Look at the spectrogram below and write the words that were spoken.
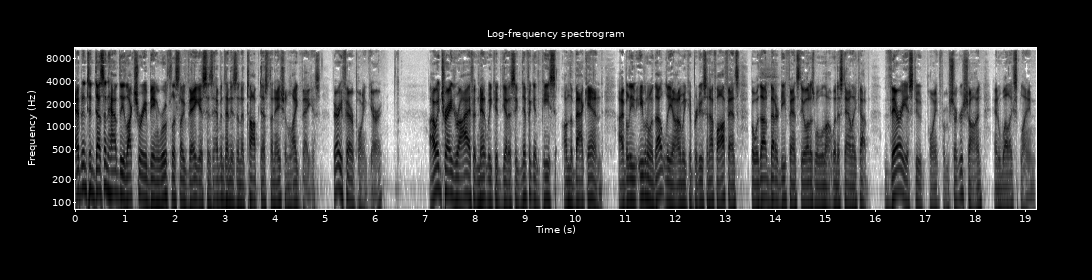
Edmonton doesn't have the luxury of being ruthless like Vegas, as Edmonton isn't a top destination like Vegas. Very fair point, Garrett. I would trade Rye if it meant we could get a significant piece on the back end. I believe even without Leon, we could produce enough offense, but without better defense, the Oilers will not win a Stanley Cup. Very astute point from Sugar Sean and well explained.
